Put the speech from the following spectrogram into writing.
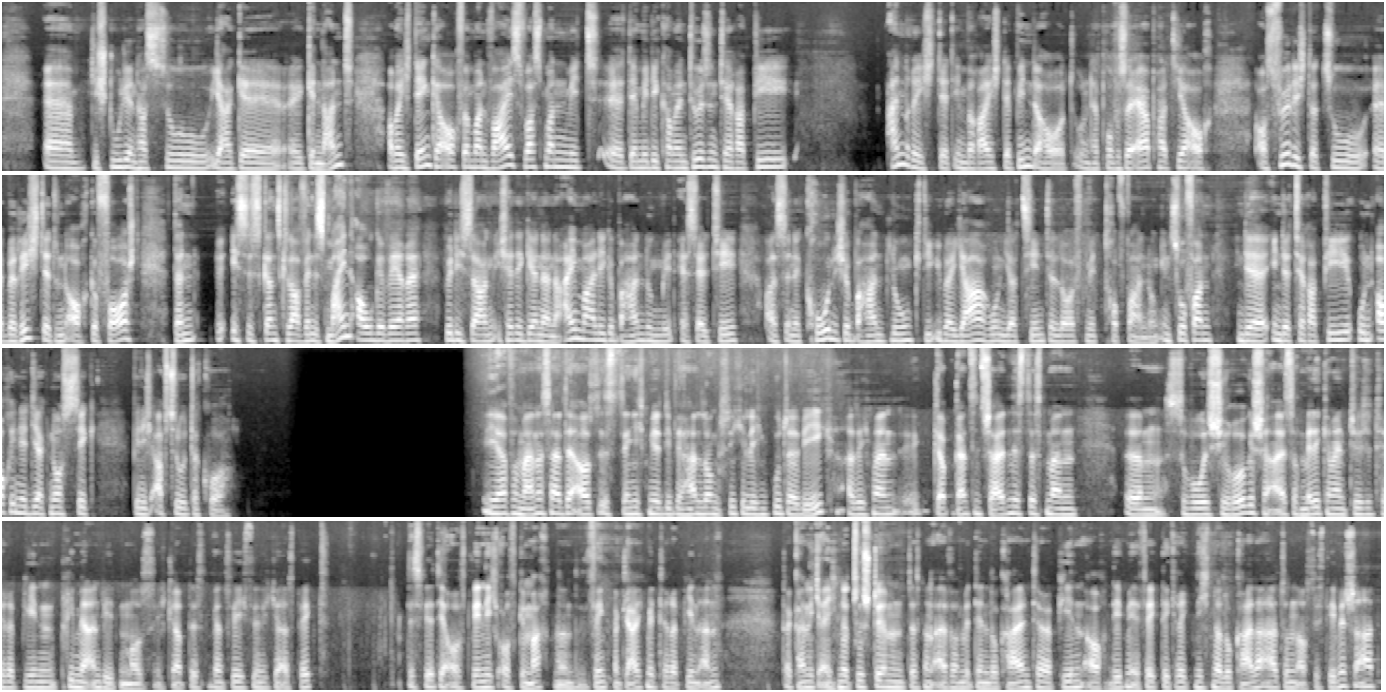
Ähm, die Studien hast du ja ge, äh, genannt. Aber ich denke auch, wenn man weiß, was man mit äh, der medikamentösen Therapie anrichtet im Bereich der Bindehaut, und Herr Professor Erb hat ja auch ausführlich dazu äh, berichtet und auch geforscht, dann ist es ganz klar, wenn es mein Auge wäre, würde ich sagen, ich hätte gerne eine einmalige Behandlung mit SLT als eine chronische Behandlung, die über Jahre und Jahrzehnte läuft mit Tropfbehandlung. Insofern in der, in der Therapie und auch in der Diagnostik bin ich absolut d'accord. Ja, von meiner Seite aus ist, denke ich mir, die Behandlung sicherlich ein guter Weg. Also ich meine, ich glaube, ganz entscheidend ist, dass man ähm, sowohl chirurgische als auch medikamentöse Therapien primär anbieten muss. Ich glaube, das ist ein ganz wichtiger Aspekt. Das wird ja oft wenig oft gemacht. Dann fängt man gleich mit Therapien an. Da kann ich eigentlich nur zustimmen, dass man einfach mit den lokalen Therapien auch Nebeneffekte kriegt, nicht nur lokaler Art, sondern auch systemischer Art.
